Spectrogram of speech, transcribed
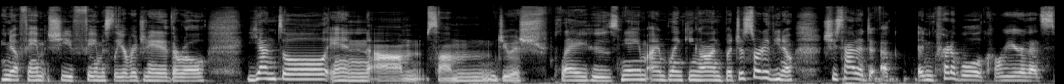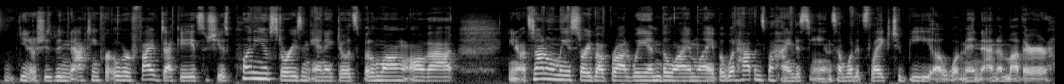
you know, fam- she famously originated the role Yentl in um, some Jewish play whose name I'm blanking on, but just sort of, you know, she's had an incredible career that's, you know, she's been acting for over five decades, so she has plenty of stories and anecdotes, but along all that, you know, it's not only a story about Broadway and the limelight, but what happens behind the scenes and what it's like to be a woman and a mother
